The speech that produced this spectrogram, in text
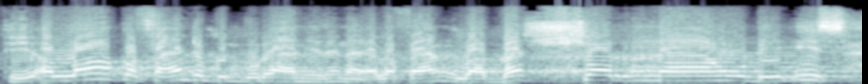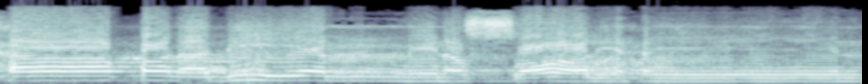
Thì Allah có phán trong kinh Quran như thế này, Allah phán wa basharnahu bi ishaq nabiyyan min as-salihin.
